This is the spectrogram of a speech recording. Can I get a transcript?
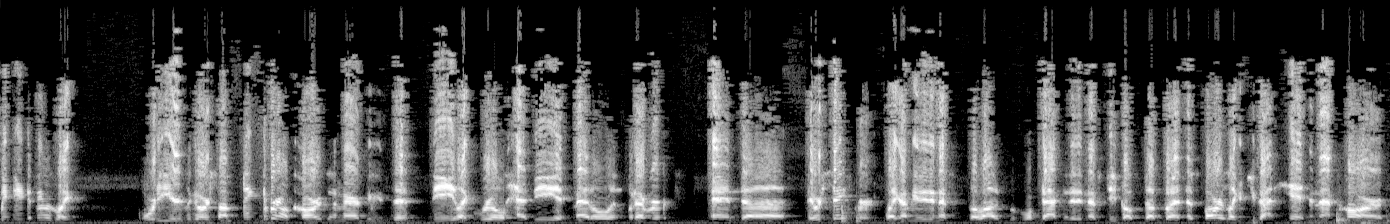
made I think it was like 40 years ago or something. Remember how cars in America used to be like real heavy and metal and whatever, and uh, they were safer. Like I mean, they didn't have a lot of well, back then they didn't have seatbelt stuff, but as far as like if you got hit in that car,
